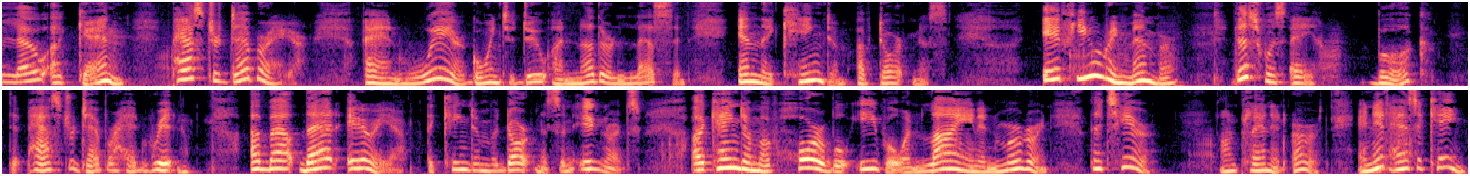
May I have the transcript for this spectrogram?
Hello again. Pastor Deborah here. And we're going to do another lesson in the kingdom of darkness. If you remember, this was a book that Pastor Deborah had written about that area, the kingdom of darkness and ignorance, a kingdom of horrible evil and lying and murdering that's here on planet Earth. And it has a king.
